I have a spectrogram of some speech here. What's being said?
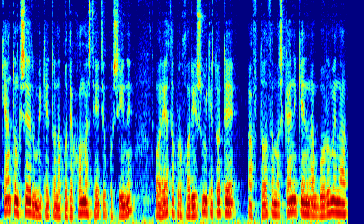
Και αν τον ξέρουμε και τον αποδεχόμαστε έτσι όπως είναι, ωραία θα προχωρήσουμε και τότε αυτό θα μας κάνει και να μπορούμε να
